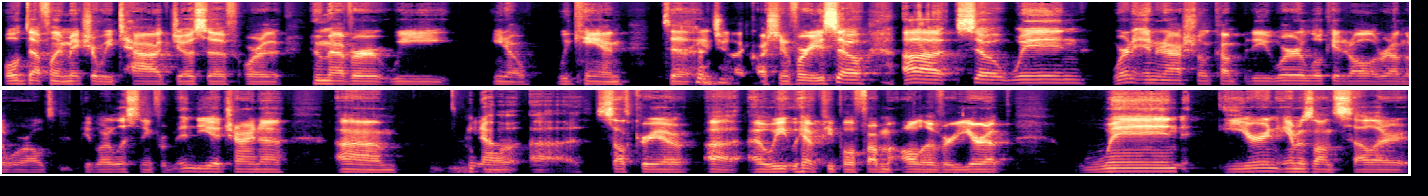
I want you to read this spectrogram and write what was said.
we'll definitely make sure we tag Joseph or whomever we, you know, we can to answer that question for you. So, uh, so when we're an international company, we're located all around the world. People are listening from India, China, um, you know, uh, South Korea. Uh, we we have people from all over Europe. When you're an Amazon seller,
